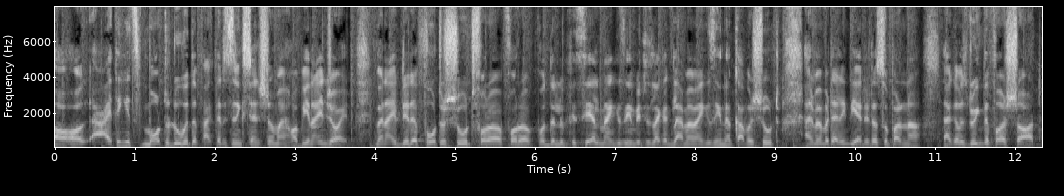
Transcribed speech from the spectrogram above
or, I think it's more to do with the fact that it's an extension of my hobby and I enjoy it. When I did a photo shoot for a, for a, for the L'Officiel magazine, which is like a glamour magazine, a cover shoot, I remember telling the editor Suparna, like I was doing the first shot,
